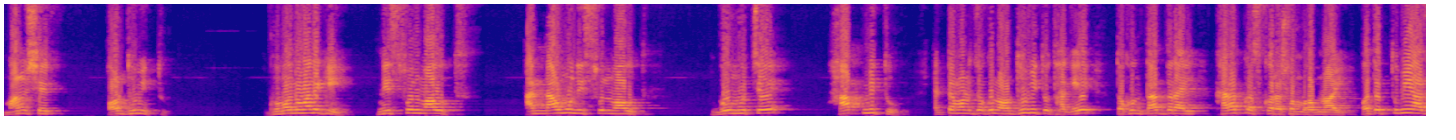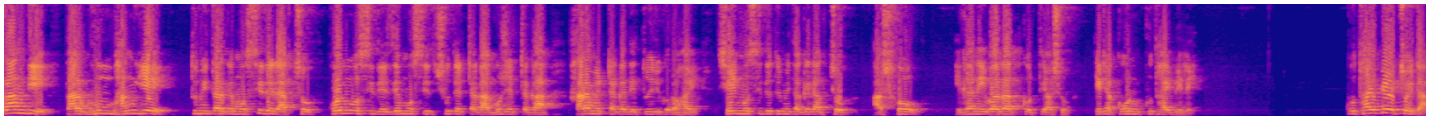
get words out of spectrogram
মানুষের অর্ধমৃত্যু। ঘুমানো মানে কি? নিসফুল মাউথ আর নাউমু নিসফুল মাউথ ঘুম হচ্ছে হাফ মৃত্যু। একটা মানুষ যখন অর্ধমৃত থাকে, তখন তার দ্বারাই খারাপ কাজ করা সম্ভব নয়। অতএব তুমি আজান দিয়ে তার ঘুম ভাঙিয়ে তুমি তাকে মসজিদে রাখছো। কোন মসজিদে? যে মসজিদ সুদের টাকা, ঘুষের টাকা, হারামের টাকা দিয়ে তৈরি করা হয়, সেই মসজিদে তুমি তাকে রাখছো। আসো, এখানে ইবাদত করতে আসো। এটা কোন, কোথায় পেলে? কোথায় পেয়েছ এটা?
